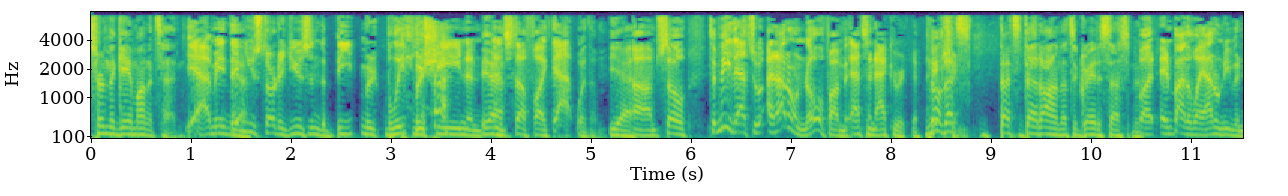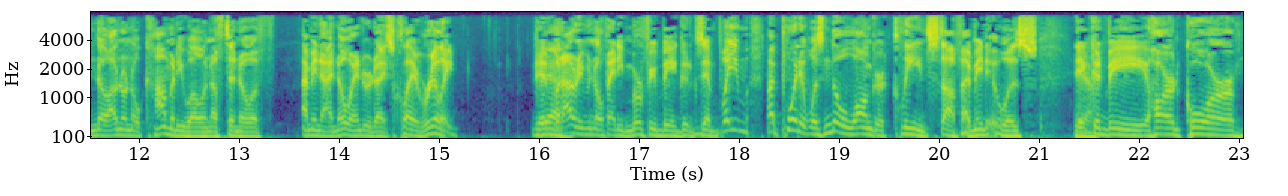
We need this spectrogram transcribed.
turn the game on its head. Yeah, I mean, then Yeah. you started using the beep bleep machine and, yeah. and stuff like that with them. Yeah. Um, so to me, that's and I don't know if I'm that's an accurate depiction. No, that's that's dead on. That's a great assessment. But and by the way, I don't even know. I don't know comedy well enough to know if. I mean, I know Andrew Dice Clay really. did, Yeah. But I don't even know if Eddie Murphy would be a good example. But you, my point, it was no longer clean stuff. I mean, it was, it could be hardcore,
